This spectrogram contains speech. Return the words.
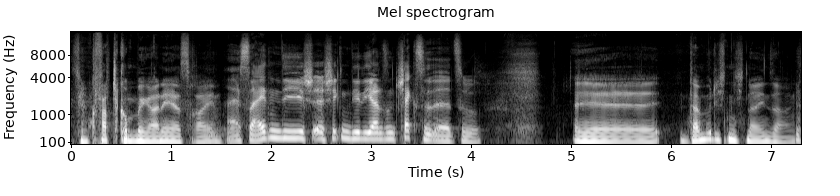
So ein Quatsch kommt mir gar nicht erst rein. Es sei denn, die sch- schicken dir die ganzen Checks äh, zu. Äh, dann würde ich nicht Nein sagen.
